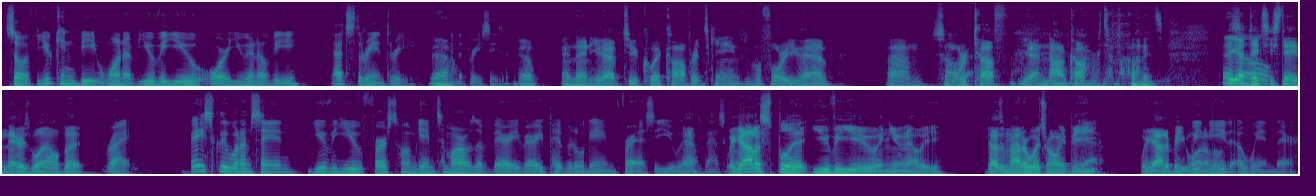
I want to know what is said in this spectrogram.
So if you can beat one of UVU or UNLV, that's three and three yeah in the preseason. Yep. And then you have two quick conference games before you have um, some Oh, more right. tough, yeah, non-conference opponents. They got So- Dixie State in there as well, but Right. Basically, what I'm saying, UVU first home game tomorrow is a very, very pivotal game for SUU women's basketball. we got to split UVU and UNLV. Doesn't matter which one we beat. yeah, We got to beat we one of them. We need a win there.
